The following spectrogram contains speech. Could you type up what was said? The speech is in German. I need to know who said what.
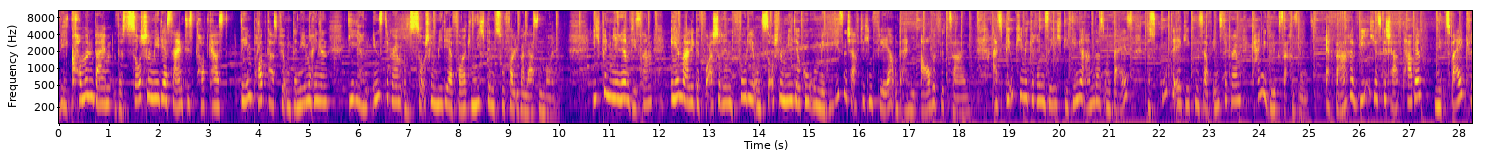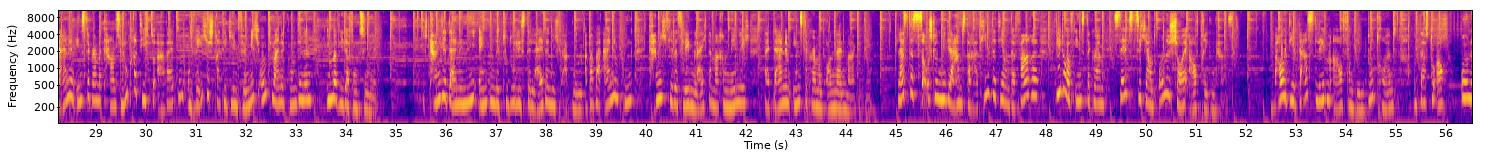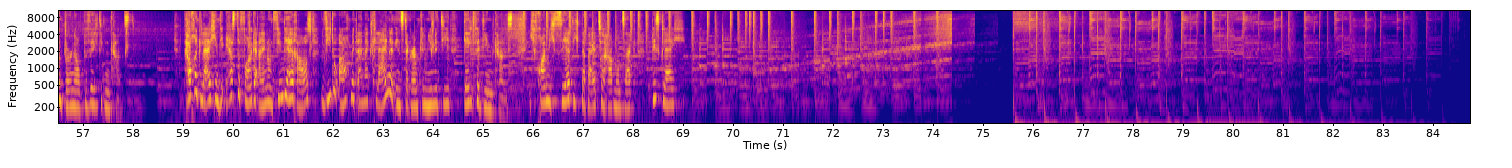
Speaker 1: Willkommen beim The Social Media Scientist Podcast, dem Podcast für Unternehmerinnen, die ihren Instagram- und Social Media Erfolg nicht dem Zufall überlassen wollen. Ich bin Miriam Wiesram, ehemalige Forscherin, Foodie und Social Media Guru mit wissenschaftlichem Flair und einem Auge für Zahlen. Als Biochemikerin sehe ich die Dinge anders und weiß, dass gute Ergebnisse auf Instagram keine Glückssache sind. Erfahre, wie ich es geschafft habe, mit zwei kleinen Instagram-Accounts lukrativ zu arbeiten und welche Strategien für mich und meine Kundinnen immer wieder funktionieren. Kann dir deine nie endende To-Do-Liste leider nicht abnehmen, aber bei einem Punkt kann ich dir das Leben leichter machen, nämlich bei deinem Instagram- und Online-Marketing. Lass das Social Media Hamsterrad hinter dir und erfahre, wie du auf Instagram selbstsicher und ohne Scheu auftreten kannst. Baue dir das Leben auf, von dem du träumst und das du auch ohne Burnout bewältigen kannst. Tauche gleich in die erste Folge ein und finde heraus, wie du auch mit einer kleinen Instagram-Community Geld verdienen kannst. Ich freue mich sehr, dich dabei zu haben und sage bis gleich.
